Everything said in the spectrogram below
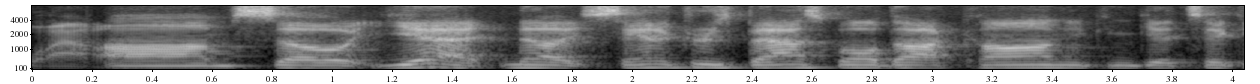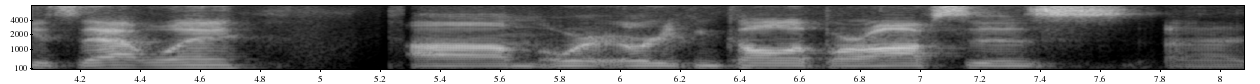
Wow. Um, so yeah, no, SantaCruzBasketball.com. You can get tickets that way. Um, or, or you can call up our offices. Uh,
